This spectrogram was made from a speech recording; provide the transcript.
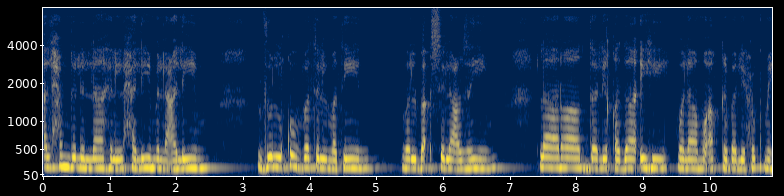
الحمد للہ الحلیم العلیم، ذوالقوۃ المتین ولبأس العظیم۔ لا راد لقضائه ولا معقب لحکمه۔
